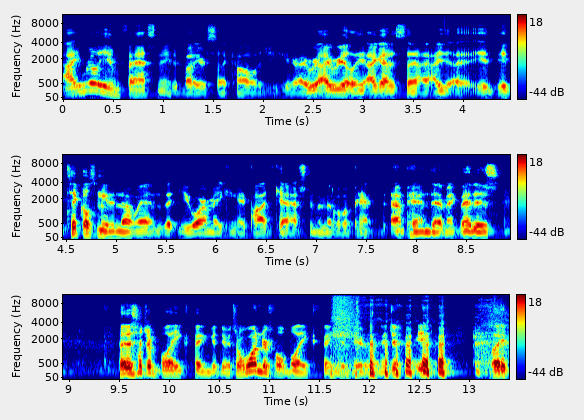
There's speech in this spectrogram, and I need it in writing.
I really am fascinated by your psychology here. I, re- I really, I got to say, I, I it, it tickles me to no end that you are making a podcast in the middle of a, pan, a pandemic. That is, that is such a Blake thing to do. It's a wonderful Blake thing to do. And it just, it, like,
